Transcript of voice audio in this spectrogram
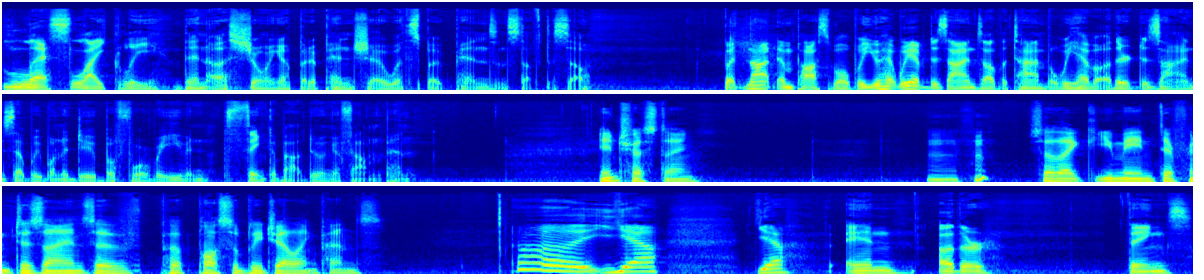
less likely than us showing up at a pen show with spoke pens and stuff to sell. But not impossible. But have, we have designs all the time, but we have other designs that we want to do before we even think about doing a fountain pen. Interesting. Mm-hmm. So, like, you mean different designs of possibly gel ink pens? Uh, yeah, yeah, and other things.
